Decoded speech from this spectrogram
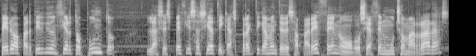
pero a partir de un cierto punto las especies asiáticas prácticamente desaparecen o, o se hacen mucho más raras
